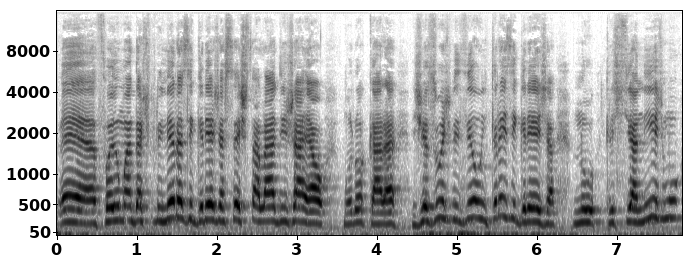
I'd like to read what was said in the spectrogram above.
é, foi uma das primeiras igrejas a ser instalada em Israel. Morou, cara. Jesus viveu em três igrejas: no cristianismo,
